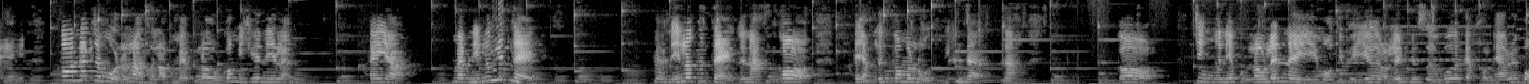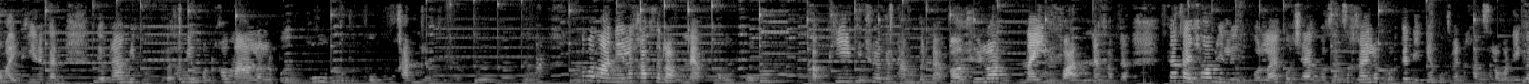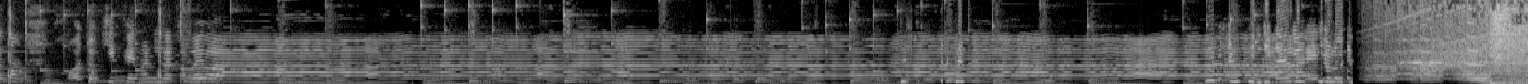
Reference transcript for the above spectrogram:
ก็น่าจะหมดแล้วล่ะสำหรับแมปเราก็มีแค่นี้แหละ ใครอยากแมปนี้เราจะแจกแบบนี้เราจะแจกด้วยนะ ก็ใครอยากเล่นก็มาโหลดเล่นได้นะ ก็ จริงอันนี้เราเล่นในมัลติเพเยอร์เราเล่นเป็นเซิร์ฟเวอร์แต่ขออนุญาตไม่บอก IP แล้วกัน เดี๋ยวถ้ามีเดี๋ยวถ้ามีคนเข้ามาแล้วระเบิดปุ๊บปุ๊บปุ๊บคันเลยก็ประมาณนี้แหละครับสำหรับแมปของผมกับพี่ที่ช่วยกันทำเป็นแบบเอาชีวิตรอดในฝันนะครับถ้าใครชอบอย่าลืมกดไลค์กดแชร์กด subscribe แล้วกดกระดิ่งให้ผมด้วยนะครับสำหรับวันนี้ก็ต้องขอจบคลิปเพียงเท่านี้นะครับบ๊ายบาย พี่เป็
